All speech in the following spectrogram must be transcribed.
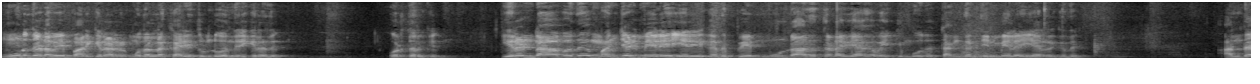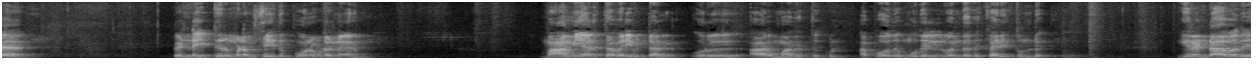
மூணு தடவை பார்க்கிறார்கள். முதல்ல கறி துண்டு வந்திருக்கிறது ஒருத்தருக்கு. இரண்டாவது மஞ்சள் மேலே ஏறி இருக்கிறது பேன் மூன்றாவது தடவையாக வைக்கும்போது தங்கத்தின் மேலே ஏறி இருக்குது அந்த பெண்ணை திருமணம் செய்து போனவுடனே மாமியார் தவறிவிட்டார்கள் ஒரு ஆறு மாதத்துக்குள். அப்போது முதலில் வந்தது கரித்துண்டு இரண்டாவது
